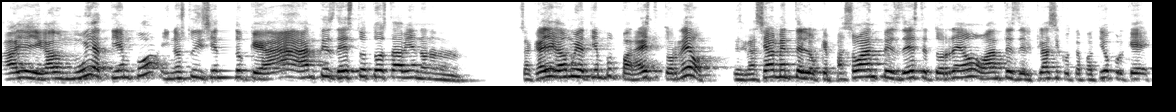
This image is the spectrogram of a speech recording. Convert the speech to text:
haya llegado muy a tiempo y no estoy diciendo que ah, antes de esto todo estaba bien, no, no, no, no. O sea, que ha llegado muy a tiempo para este torneo desgraciadamente lo que pasó antes de este torneo o antes del clásico tapatío, porque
